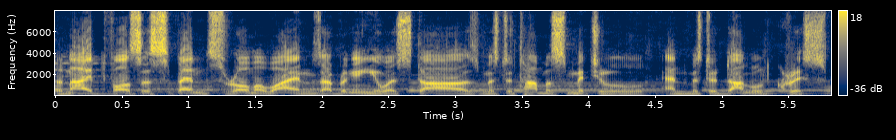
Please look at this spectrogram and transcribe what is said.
Tonight, for suspense, Roma Wines are bringing you as stars Mr. Thomas Mitchell and Mr. Donald Crisp,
